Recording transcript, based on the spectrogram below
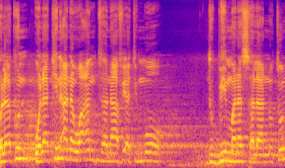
ولكن ولكن أنا وأنت نافئة مو دبين من السلام نتون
